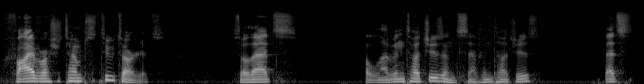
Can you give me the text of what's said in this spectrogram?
five rush attempts, two targets. So that's 11 touches and seven touches. That's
